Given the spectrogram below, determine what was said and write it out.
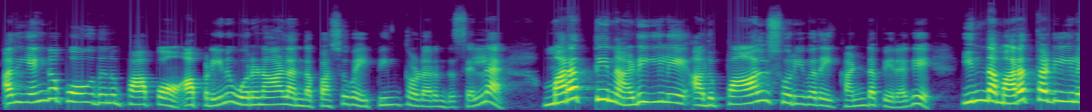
அது எங்கே போகுதுன்னு பார்ப்போம் அப்படின்னு ஒரு நாள் அந்த பசுவை பின்தொடர்ந்து செல்ல மரத்தின் அடியிலே அது பால் சொரிவதை கண்ட பிறகு இந்த மரத்தடியில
